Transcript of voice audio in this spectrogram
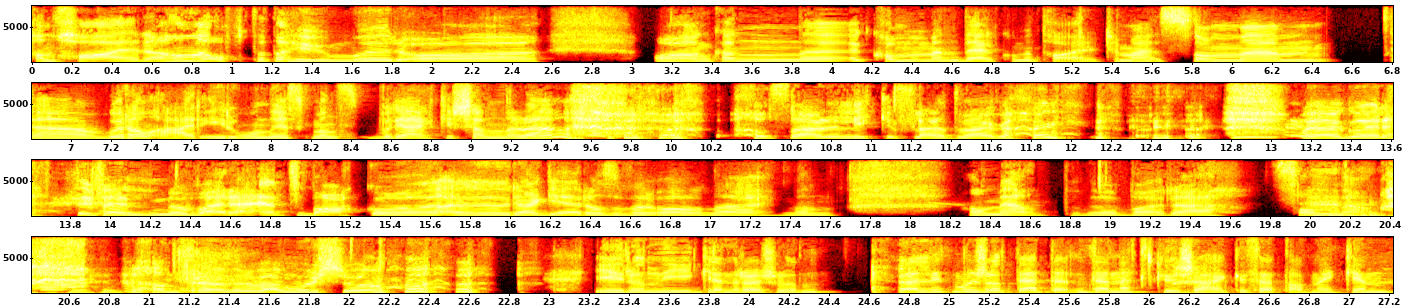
han, har, han, er opptatt av humor, og, og, han kan eh, komme med en del kommentarer til meg som, um, Uh, hvor han er ironisk, men hvor jeg ikke skjønner det. og så er det like flaut hver gang. og jeg går rett i fellen og bare er tilbake og uh, reagerer, og så bare Å, nei, men han mente det bare sånn, ja. han prøver å være morsom. Ironigenerasjonen. Det er litt morsomt. Det, det nettkurset har jeg ikke sett, Anniken.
